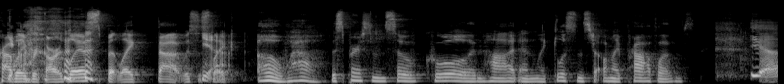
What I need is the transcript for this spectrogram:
probably Yeah. regardless but like that was just Yeah. like oh wow this person's so cool and hot and like listens to all my problems yeah.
